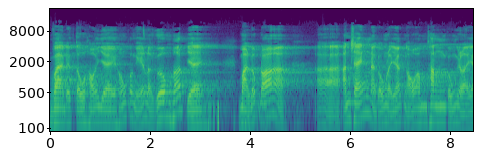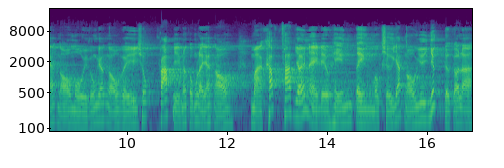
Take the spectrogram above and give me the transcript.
Và được tụ hội về không có nghĩa là gom hết về. Mà lúc đó à, ánh sáng là cũng là giác ngộ âm thanh cũng là giác ngộ mùi cũng giác ngộ vị xúc pháp gì nó cũng là giác ngộ. Mà khắp pháp giới này đều hiện tiền một sự giác ngộ duy nhất được gọi là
